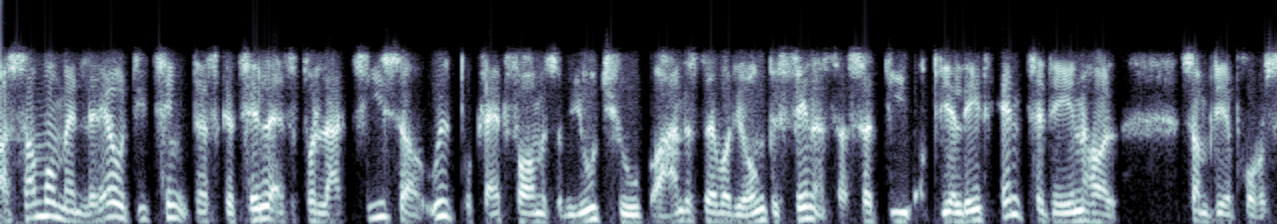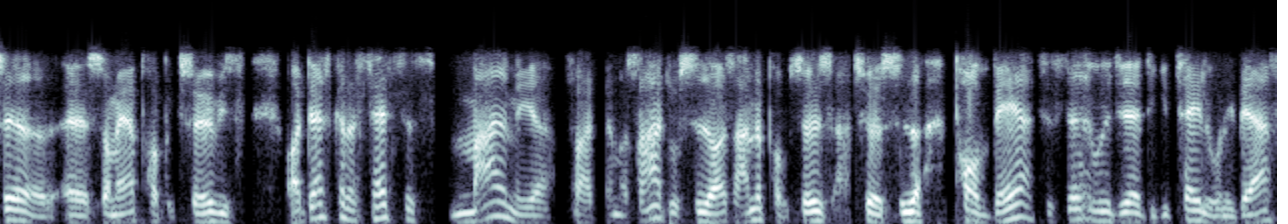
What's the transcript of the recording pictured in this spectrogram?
Og så må man lave de ting, der skal til, altså få lagt teaser ud på platforme som YouTube og andre steder, hvor de unge befinder sig, så de bliver lidt hen til det indhold, som bliver produceret, øh, som er public service. Og der skal der satses meget mere fra Danmarks Radio side og også andre public service aktører sider på at være til stede ude i det der digitale univers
